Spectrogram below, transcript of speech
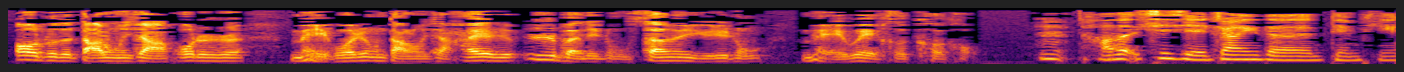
澳洲的大龙虾，或者是美国这种大龙虾，还有日本那种三文鱼这种美味和可口。嗯，好的，谢谢张毅的点评。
